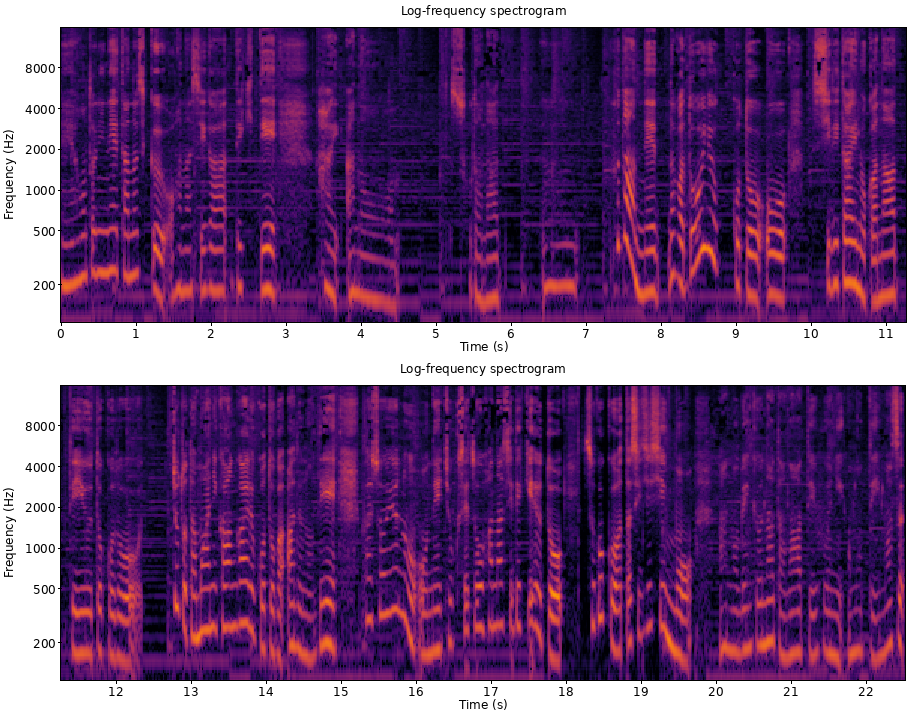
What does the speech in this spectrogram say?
えー、本当にね楽しくお話ができてはいあのそうだなうん普段ねなんかどういうことを知りたいのかなっていうところをちょっとたまに考えることがあるのでやっぱりそういうのをね直接お話しできるとすごく私自身もあの勉強になったなっていうふうに思っています、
